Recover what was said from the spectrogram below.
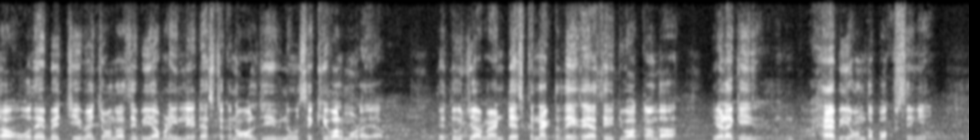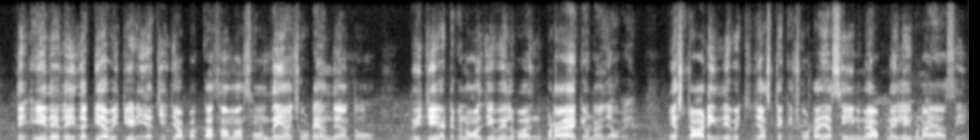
ਤਾਂ ਉਹਦੇ ਵਿੱਚ ਹੀ ਮੈਂ ਚਾਹੁੰਦਾ ਸੀ ਵੀ ਆਪਣੀ ਲੇਟੈਸਟ ਟੈਕਨੋਲੋਜੀ ਨੂੰ ਸਿੱਖੀ ਵੱਲ ਮੋੜਿਆ ਜਾਵੇ। ਤੇ ਦੂਜਾ ਮੈਂ ਡਿਸਕਨੈਕਟ ਦੇਖ ਰਿਹਾ ਸੀ ਜਵਾਕਾਂ ਦਾ ਜਿਹੜਾ ਕਿ ਹੈਵੀ ਔਨ ਦਾ ਬੁੱਕ ਸੀਗੀਆਂ। ਤੇ ਇਹਦੇ ਲਈ ਲੱਗਿਆ ਵੀ ਜਿਹੜੀਆਂ ਚੀਜ਼ਾਂ ਆਪਾਂ ਕਥਾਵਾਂ ਸੁਣਦੇ ਆ ਛੋਟੇ ਹੁੰਦਿਆਂ ਤੋਂ, ਵੀ ਜੇ ਇਹ ਟੈਕਨੋਲੋਜੀ ਅਵੇਲੇਬਲ ਇਹਨੂੰ ਬਣਾਇਆ ਕਿਉਂ ਨਾ ਜਾਵੇ? ਇਹ ਸਟਾਰਟਿੰਗ ਦੇ ਵਿੱਚ ਜਸਟ ਇੱਕ ਛੋਟਾ ਜਿਹਾ ਸੀਨ ਮੈਂ ਆਪਣੇ ਲਈ ਬਣਾਇਆ ਸੀ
